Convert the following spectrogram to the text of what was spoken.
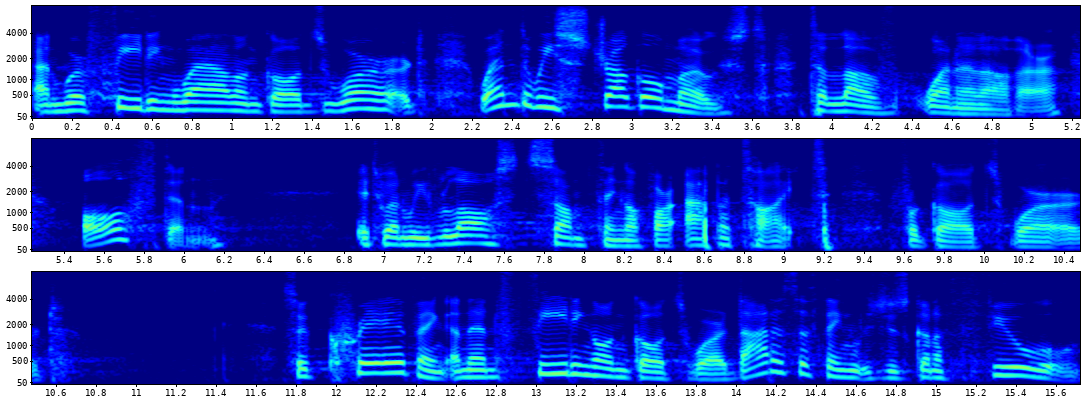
and we're feeding well on God's word. When do we struggle most to love one another? Often it's when we've lost something of our appetite for God's word. So, craving and then feeding on God's word, that is the thing which is going to fuel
